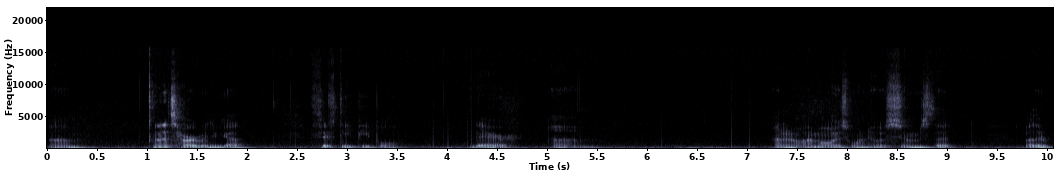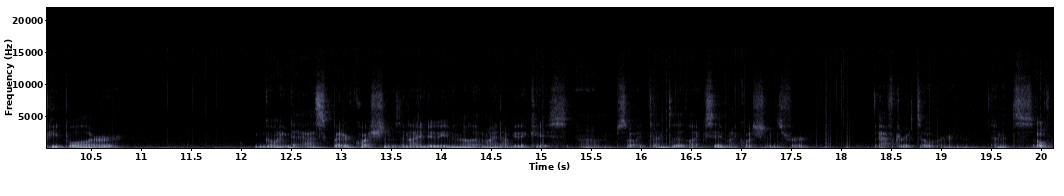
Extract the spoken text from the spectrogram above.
um, and that's hard when you've got 50 people there. Um, I don't know. I'm always one who assumes that other people are going to ask better questions than I do, even though that might not be the case. Um, so I tend to like save my questions for after it's over, and then it's over.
